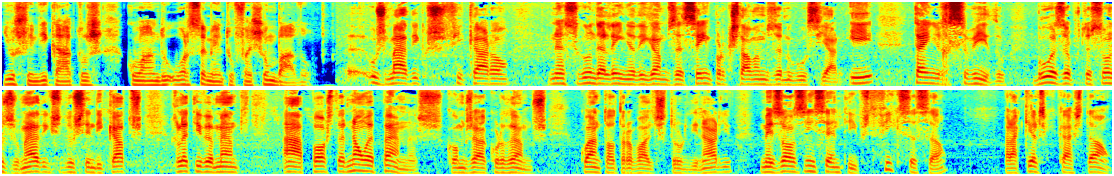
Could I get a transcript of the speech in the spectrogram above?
e os sindicatos quando o orçamento foi chumbado. Eh, os médicos ficaram na segunda linha, digamos assim, porque estávamos a negociar. E tenho recebido boas aportações dos médicos e dos sindicatos relativamente à aposta, não apenas, como já acordamos, quanto ao trabalho extraordinário, mas aos incentivos de fixação para aqueles que cá estão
